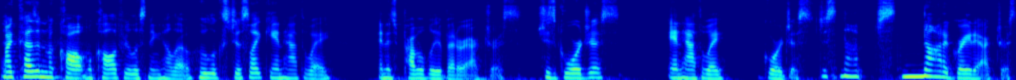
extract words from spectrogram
my cousin McCall. McCall, if you're listening, hello. Who looks just like Anne Hathaway, and is probably a better actress. She's gorgeous. Anne Hathaway, gorgeous. Just not, just not a great actress.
